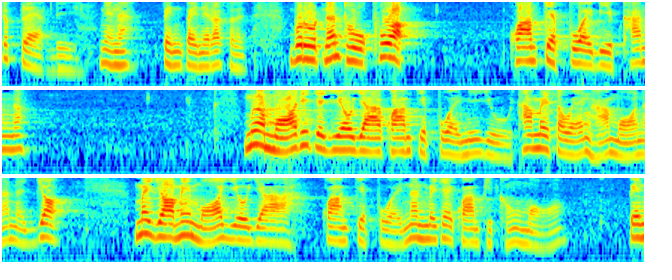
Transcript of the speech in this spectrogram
ก็แปลกดี เนี่ยนะเป็นไปในลักษณะ บุรุษนั้นถูกพวกความเจ็บป่วยบีบคั้นนะเมื่อหมอที่จะเยียวยาความเจ็บป่วยมีอยู่ ถ้าไม่แสวงหาหมอนั้นนะย่อไม่ยอมให้หมอเยียวยาความเจ็บป่วย นั่นไม่ใช่ความผิดของหมอ เป็น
